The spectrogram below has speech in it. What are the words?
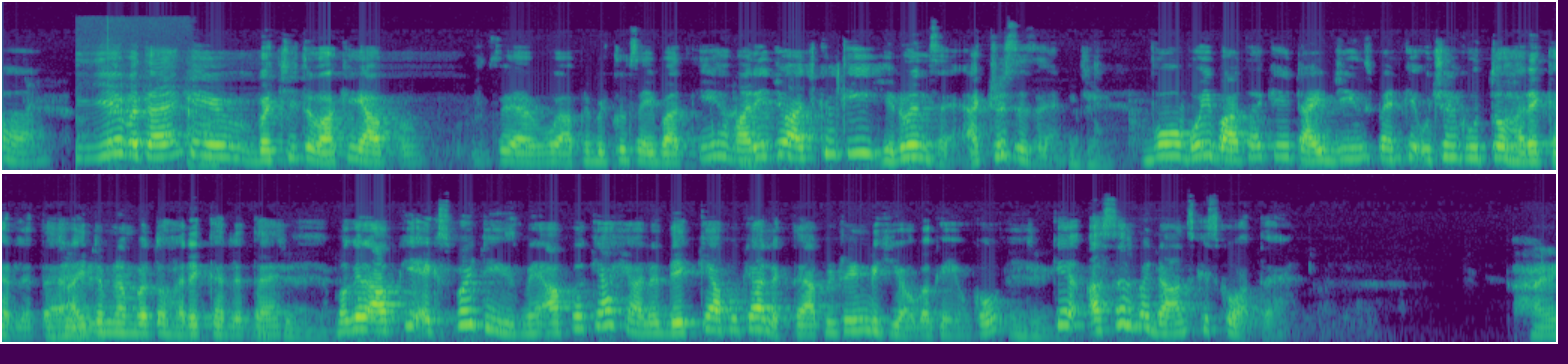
हाँ। ये बताएँ कि हाँ। बच्ची तो वाकई आप वो आपने बिल्कुल सही बात की हमारी जो आजकल की हीरोइंस हैं एक्ट्रेसेस हैं वो वही बात है कि टाइट जीन्स पहन के उछल कूद तो हर एक कर लेता है आइटम नंबर तो हर एक कर लेता है मगर आपकी एक्सपर्टीज में आपका क्या ख्याल है देख के आपको क्या लगता है आपने ट्रेन भी किया होगा कईयों को कि असल में डांस किसको आता है हाय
